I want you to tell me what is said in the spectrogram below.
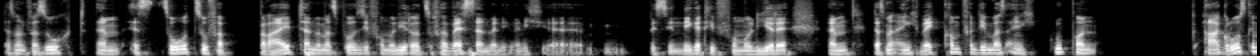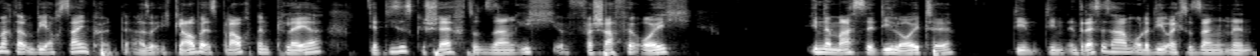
dass man versucht, ähm, es so zu verbreitern, wenn man es positiv formuliert, oder zu verwässern, wenn ich, wenn ich äh, bisschen negativ formuliere, ähm, dass man eigentlich wegkommt von dem, was eigentlich Groupon A groß gemacht hat und B auch sein könnte. Also ich glaube, es braucht einen Player, der dieses Geschäft sozusagen, ich verschaffe euch in der Masse die Leute, die, die ein Interesse haben oder die euch sozusagen einen,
